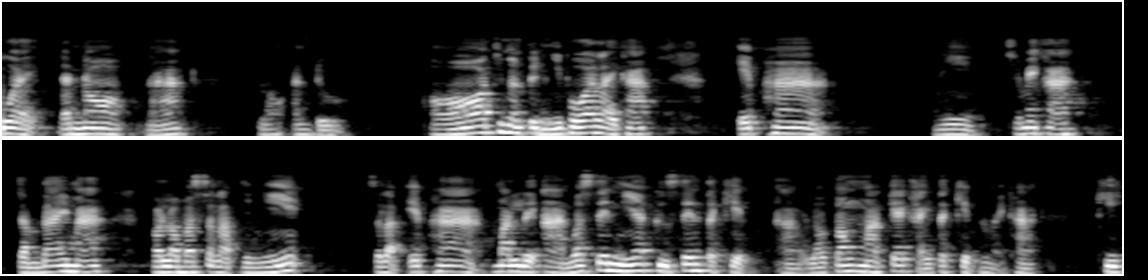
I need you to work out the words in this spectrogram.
ด้วย ด้านนอกนะลองอันดู อ๋อ ที่มันเป็นอย่างนี้เพราะว่าอะไรคะ F5 นี่ใช่ไหมคะจำได้ไหมพอเรามาสลับอย่างนี้สลับ F5 มันเลยอ่านว่าเส้นนี้คือเส้นตะเข็บอ่าวเราต้องมาแก้ไขตะเข็บหน่อยค่ะ คลิก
